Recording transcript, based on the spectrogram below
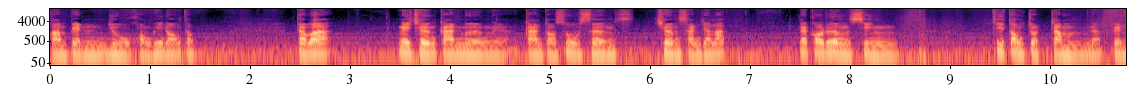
ความเป็นอยู่ของพี่น้อง แต่แต่ว่าในเชิงการเมืองเนี่ยการต่อสู้เชิงเชิงสัญลักษณ์ และก็เรื่องสิ่งที่ต้องจดจำนะเป็น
